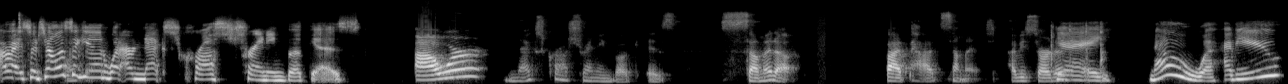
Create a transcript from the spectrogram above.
all right so tell us again what our next cross training book is Our next cross training book is Sum It Up by Pat Summitt. Have you started? yay no have you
